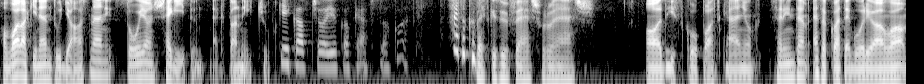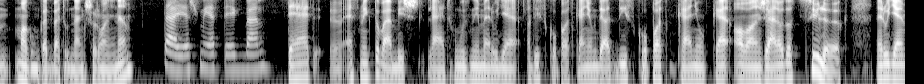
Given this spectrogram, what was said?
Ha valaki nem tudja használni, szóljon, segítünk, meg tanítsuk. Kikapcsoljuk a capslokot. Hát a következő felsorolás. A diszkópatkányok. Szerintem ez a kategória, ahol magunkat be tudnánk sorolni, nem? Teljes mértékben. Tehát ezt még tovább is lehet húzni, mert ugye a diszkópatkányok, de a diszkópatkányokkal avanzsálódott szülők. Mert ugye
